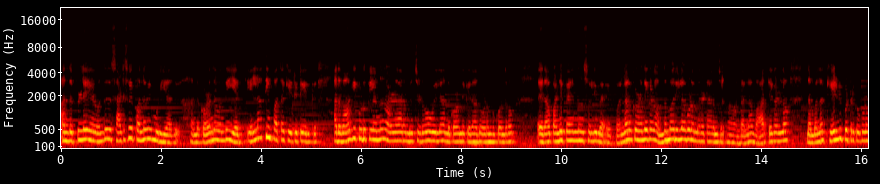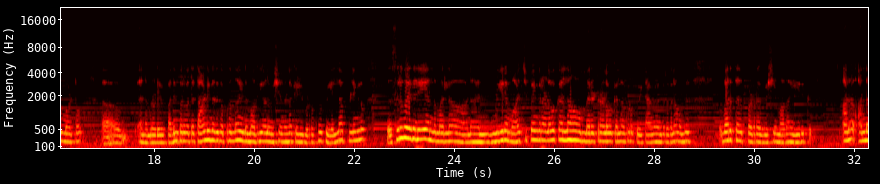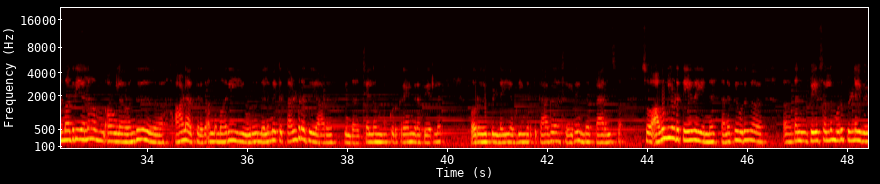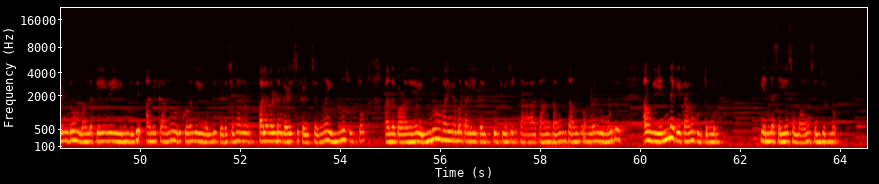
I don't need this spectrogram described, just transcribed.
அந்த பிள்ளைய வந்து சாட்டிஸ்ஃபை பண்ணவே முடியாது. அந்த குழந்தை வந்து எ- எல்லாத்தையும் பார்த்தா கேட்டுகிட்டே இருக்குது அதை வாங்கி கொடுக்கலன்னா அழ ஆரம்பிச்சிடும் இல்லை அந்த குழந்தைக்கு ஏதாவது உடம்புக்கு வந்துடும் ஏதாவது பண்ணிப்பேன்னு சொல்லி இப்போல்லாம் குழந்தைகள் அந்த மாதிரிலாம் கூட மிரட்ட ஆரம்பிச்சிருக்காங்க. அதெல்லாம் வார்த்தைகள்லாம் நம்மலாம் கேள்விப்பட்டிருக்க கூட மாட்டோம். நம்மளுடைய பதின் பருவத்தை தாண்டினதுக்கப்புறம் தான் இந்த மாதிரியான விஷயங்கள்லாம் கேள்விப்பட்டிருப்போம். இப்போ எல்லா பிள்ளைங்களும் சிறு வயதிலேயே அந்த மாதிரிலாம் நான் உயிரை மாய்ச்சிப்பேங்கிற அளவுக்கெல்லாம் மிரட்டுற அளவுக்கெல்லாம் கூட போயிட்டாங்கங்கிறதெல்லாம் வந்து வருத்தப்படுற விஷயமா தான் இருக்கு. ஆனால் அந்த மாதிரியெல்லாம் அவங்கள வந்து ஆளாக்குறது அந்த மாதிரி ஒரு நிலைமைக்கு தள்ளுறது யாரு? இந்த செல்லம் கொடுக்குறேங்கிற பேரில் ஒரு பிள்ளை அப்படிங்கிறதுக்காக செய்கிற இந்த பேரண்ட்ஸ் தான். ஸோ அவங்களோட தேவை என்ன? தனக்கு ஒரு தன் பேர் சொல்லும் ஒரு பிள்ளை வேண்டும். அந்த தேவை இருந்தது. அதுக்கான ஒரு குழந்தை வந்து கிடைச்சது. அது பல வருடம் கழித்து கிடைச்சதுன்னா இன்னும் சுத்தம். அந்த குழந்தைய இன்னும் பயங்கரமாக தலையில் த தூக்கி வச்சுட்டு தா தாங்க தாங்கன்னு தாங்குவாங்கங்கும் போது அவங்க என்ன கேட்டாலும் கொடுத்துடணும். என்ன செய்ய சொன்னாலும் செஞ்சிடணும்.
